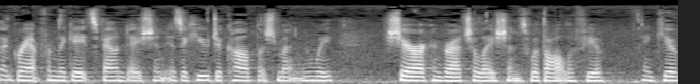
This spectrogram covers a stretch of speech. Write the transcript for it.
a grant from the Gates Foundation, is a huge accomplishment. And we share our congratulations with all of you. Thank you.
